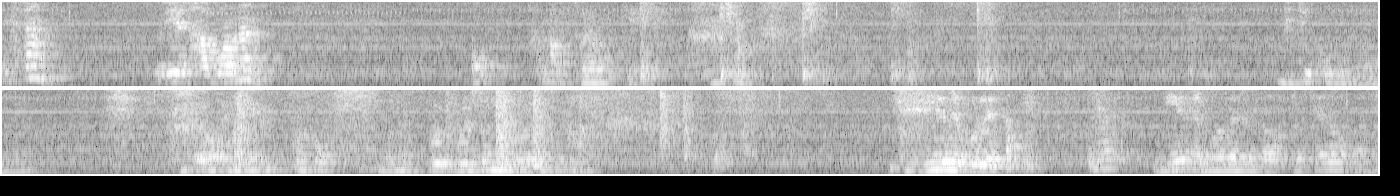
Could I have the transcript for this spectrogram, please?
일단 위에 4번은 어? 한 바퀴 돌아볼게 밑에 거 몰랐네 아니에요. 뭘, 뭘 썼는지 모르겠어 니은을 모르겠어? 니은을 모르겠어서 그렇게 해놓은 거 아니야?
